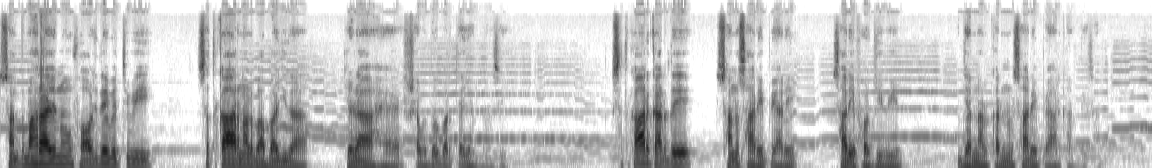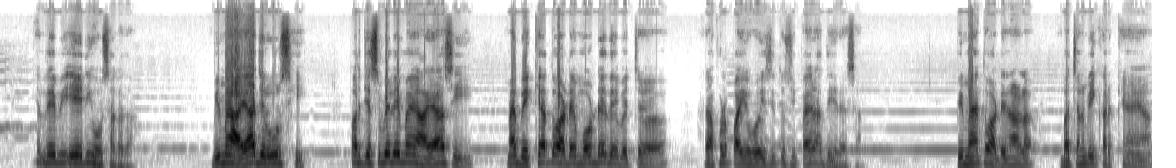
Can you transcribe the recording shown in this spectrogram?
ਸੰਤ ਮਹਾਰਾਜ ਨੂੰ ਫੌਜ ਦੇ ਵਿੱਚ ਵੀ ਸਤਕਾਰ ਨਾਲ ਬਾਬਾ ਜੀ ਦਾ ਜਿਹੜਾ ਹੈ ਸ਼ਬਦ ਉਹ ਵਰਤਿਆ ਜਾਂਦਾ ਸੀ। ਸਤਕਾਰ ਕਰਦੇ ਸਨ ਸਾਰੇ ਪਿਆਰੇ, ਸਾਰੇ ਫੌਜੀ ਵੀਰ ਜਨਰਲ ਕਰਨਲ ਸਾਰੇ ਪਿਆਰ ਕਰਦੇ ਸਨ। ਕਹਿੰਦੇ ਵੀ ਇਹ ਨਹੀਂ ਹੋ ਸਕਦਾ ਵੀ ਮੈਂ ਆਇਆ ਜ਼ਰੂਰ ਸੀ, ਪਰ ਜਿਸ ਵੇਲੇ ਮੈਂ ਆਇਆ ਸੀ, ਮੈਂ ਵੇਖਿਆ ਤੁਹਾਡੇ ਮੋਢੇ ਦੇ ਵਿੱਚ ਰਫਲ ਪਾਈ ਹੋਈ ਸੀ, ਤੁਸੀਂ ਪਹਿਰਾ ਦੇ ਰਹੇ ਸਨ। ਵੀ ਮੈਂ ਤੁਹਾਡੇ ਨਾਲ ਬਚਨ ਵੀ ਕਰਕੇ ਆਇਆ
